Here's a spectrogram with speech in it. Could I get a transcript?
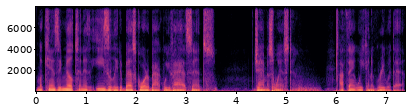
McKenzie Milton is easily the best quarterback we've had since Jameis Winston. I think we can agree with that.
